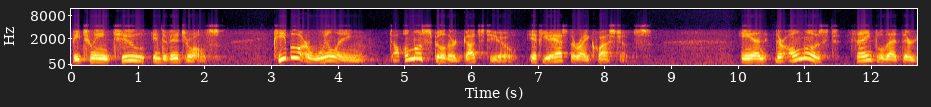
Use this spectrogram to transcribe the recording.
between two individuals people are willing to almost spill their guts to you if you ask the right questions. And they're almost thankful that they're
